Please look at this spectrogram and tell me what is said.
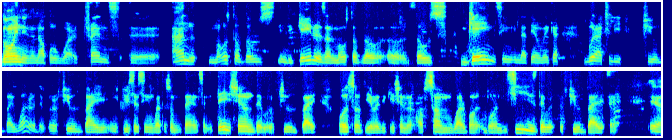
going in an upward trends. Uh, and most of those indicators and most of the, uh, those gains in, in Latin America were actually fueled by water. They were fueled by increases in water supply and sanitation. They were fueled by also the eradication of some waterborne disease. They were fueled by uh, uh,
